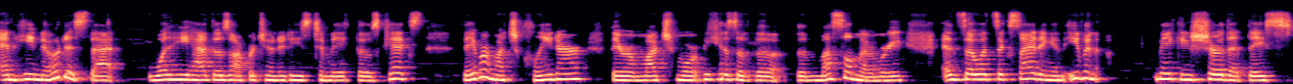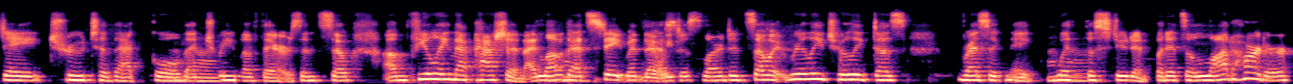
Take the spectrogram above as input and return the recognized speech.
and he noticed that when he had those opportunities to make those kicks, they were much cleaner they were much more because of the the muscle memory and so it's exciting and even making sure that they stay true to that goal, mm-hmm. that dream of theirs. And so um, fueling that passion. I love mm-hmm. that statement that yes. we just learned. And so it really, truly does resonate mm-hmm. with the student, but it's a lot harder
